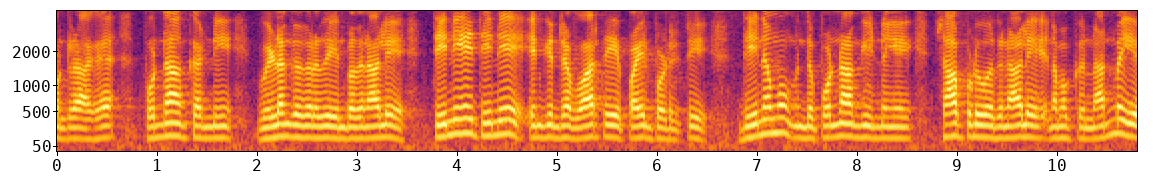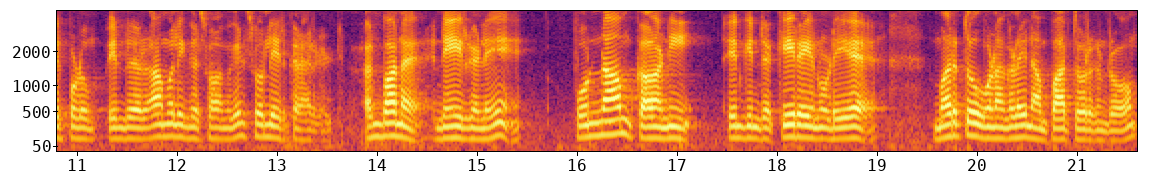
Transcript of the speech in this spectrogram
ஒன்றாக பொன்னாங்கண்ணி விளங்குகிறது என்பதனாலே தினே தினே என்கின்ற வார்த்தையை பயன்படுத்தி தினமும் இந்த பொன்னாங்கண்ணியை சாப்பிடுவதனாலே நமக்கு நன்மை ஏற்படும் என்று ராமலிங்க சுவாமிகள் சொல்லியிருக்கிறார்கள். அன்பான நேயர்களே பொன்னாம் காணி என்கின்ற கீரையினுடைய மருத்துவ குணங்களை நாம் பார்த்து வருகின்றோம்.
